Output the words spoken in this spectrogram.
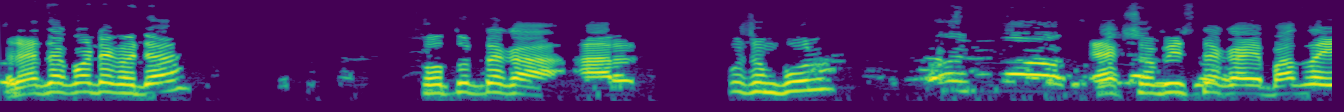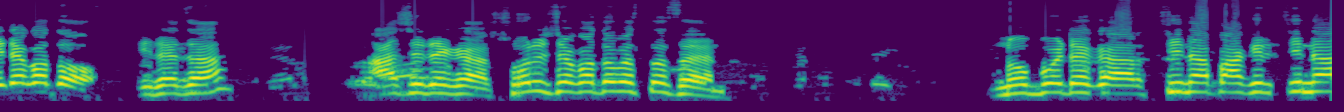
রেজা কয় টাকা ওইটা? সত্তর টাকা। আর কুসুম ফুল? একশো বিশ টাকা। বাজরা, এটা কত? রেজা? আশি টাকা। সরিষা কত বেচতেছেন? নব্বই টাকা। আর চীনা, পাখির চীনা?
